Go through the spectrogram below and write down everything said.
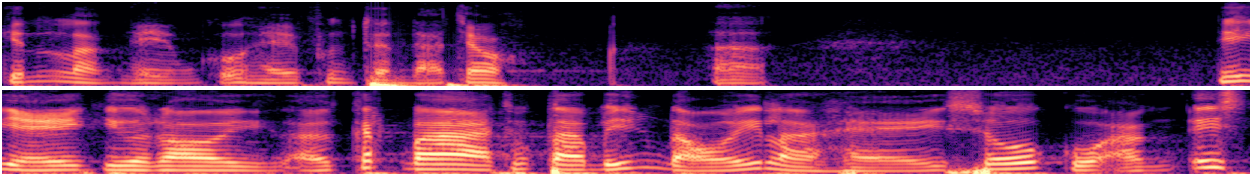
chính là nghiệm của hệ phương trình đã cho. À. như vậy vừa rồi ở cách 3 chúng ta biến đổi là hệ số của ẩn x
